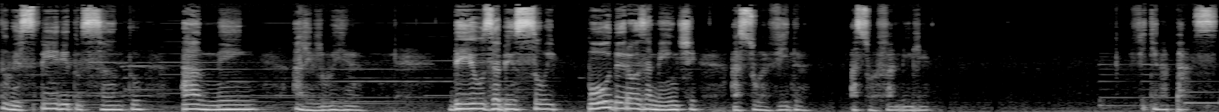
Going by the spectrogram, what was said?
do Espírito Santo. Amém. Aleluia. Deus abençoe poderosamente a sua vida, a sua família. Fique na paz.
